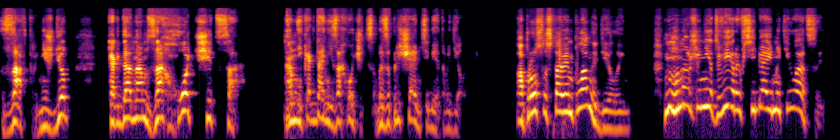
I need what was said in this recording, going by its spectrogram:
завтра, не ждем, когда нам захочется. Нам никогда не захочется. Мы запрещаем себе этого делать. А просто ставим план и делаем. Но у нас же нет веры в себя и мотивации.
